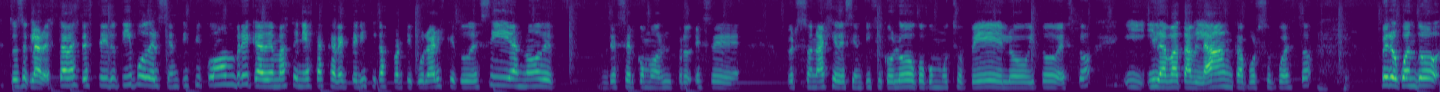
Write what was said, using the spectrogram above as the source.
Entonces, claro, estaba este estereotipo del científico hombre que además tenía estas características particulares que tú decías, ¿no? De, ser como ese personaje de científico loco con mucho pelo y todo esto, y, la bata blanca, por supuesto. Pero cuando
